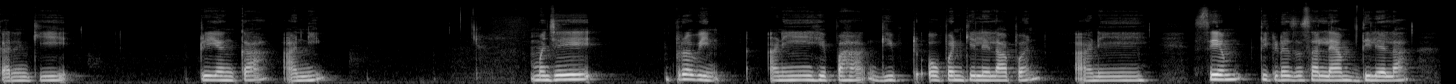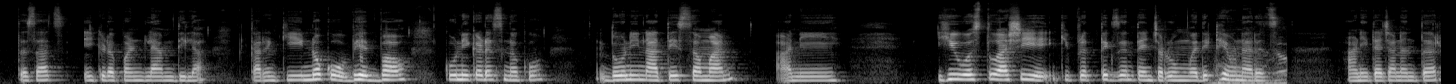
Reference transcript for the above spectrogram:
कारण की प्रियंका आणि म्हणजे प्रवीण आणि हे पहा गिफ्ट ओपन केलेलं आपण. आणि सेम तिकडं जसा लॅम्प दिलेला तसाच इकडं पण लॅम्प दिला. कारण की नको भेदभाव कोणीकडेच नको. दोन्ही नाते समान. आणि ही वस्तू अशी आहे की प्रत्येकजण त्यांच्या रूममध्ये ठेवणारच. आणि त्याच्यानंतर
